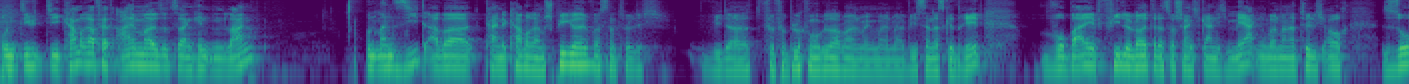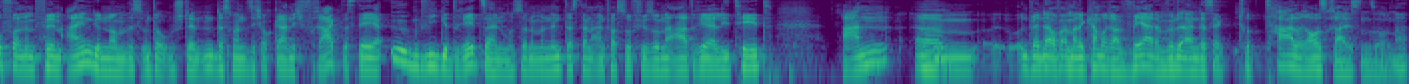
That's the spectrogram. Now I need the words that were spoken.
Und die, die Kamera fährt einmal sozusagen hinten lang und man sieht aber keine Kamera im Spiegel, was natürlich wieder für Verblüffung gesagt, man, wie ist denn das gedreht? Wobei viele Leute das wahrscheinlich gar nicht merken, weil man natürlich auch so von einem Film eingenommen ist unter Umständen, dass man sich auch gar nicht fragt, dass der ja irgendwie gedreht sein muss, sondern man nimmt das dann einfach so für so eine Art Realität an. Mhm. Ähm, und wenn da auf einmal eine Kamera wäre, dann würde einen das ja total rausreißen, so, ne?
